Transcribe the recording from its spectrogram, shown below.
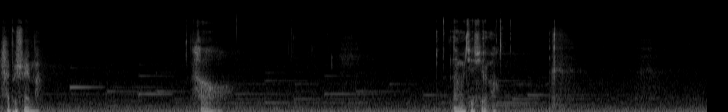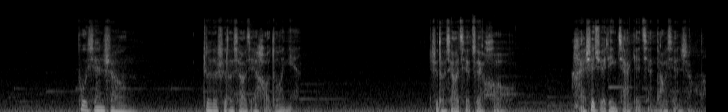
还不睡吗？好，那我继续了。布先生追了石头小姐好多年，石头小姐最后。还是决定嫁给剪刀先生了。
